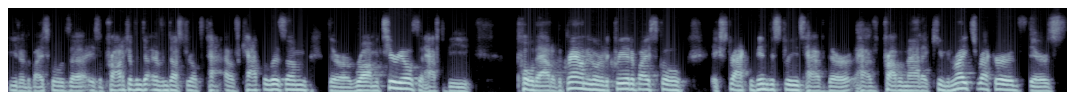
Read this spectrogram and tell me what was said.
you know the bicycle is a, is a product of, of industrial of capitalism there are raw materials that have to be pulled out of the ground in order to create a bicycle extractive industries have their have problematic human rights records there's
